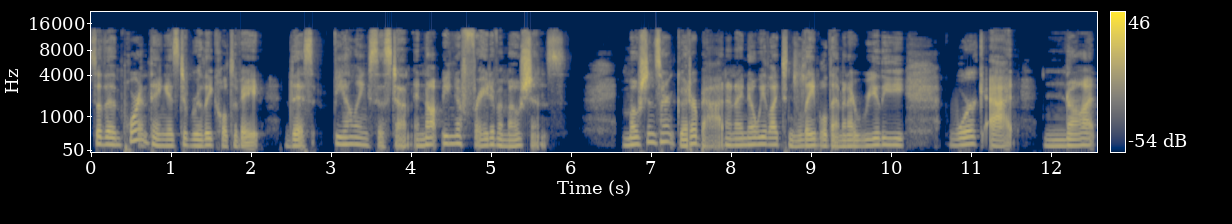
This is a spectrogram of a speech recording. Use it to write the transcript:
So the important thing is to really cultivate this feeling system and not being afraid of emotions. Emotions aren't good or bad. And I know we like to label them, and I really work at not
